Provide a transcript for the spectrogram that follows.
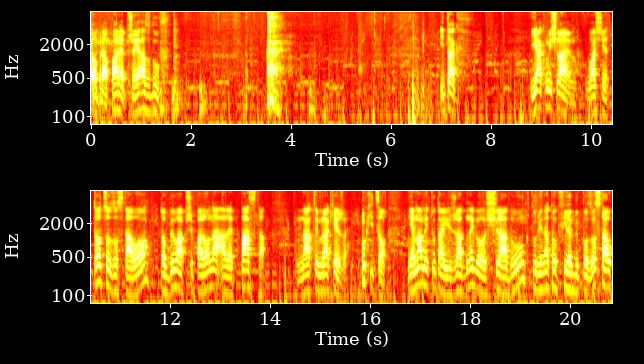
Dobra, parę przejazdów. I tak, jak myślałem, właśnie to co zostało, to była przypalona, ale pasta na tym lakierze. Póki co, nie mamy tutaj żadnego śladu, który na tą chwilę by pozostał.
